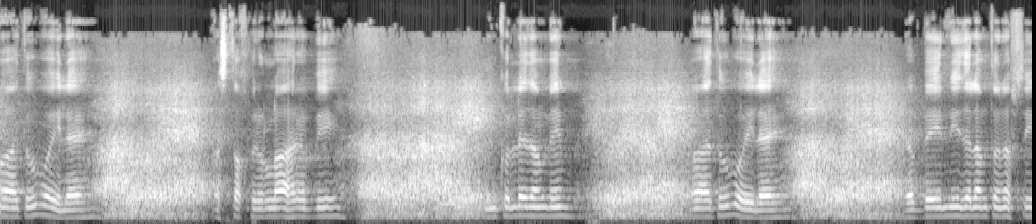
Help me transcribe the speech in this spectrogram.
واتوب الیہ۔ استغفر اللہ ربی من کل ذنب واتوب الیہ۔ رب انی ظلمت نفسی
